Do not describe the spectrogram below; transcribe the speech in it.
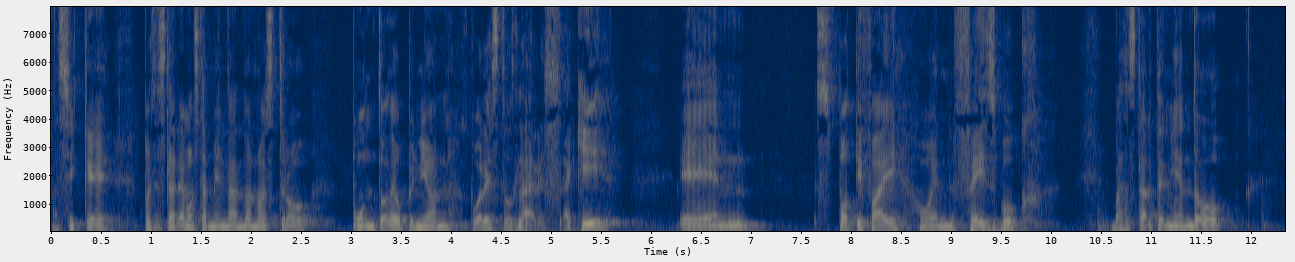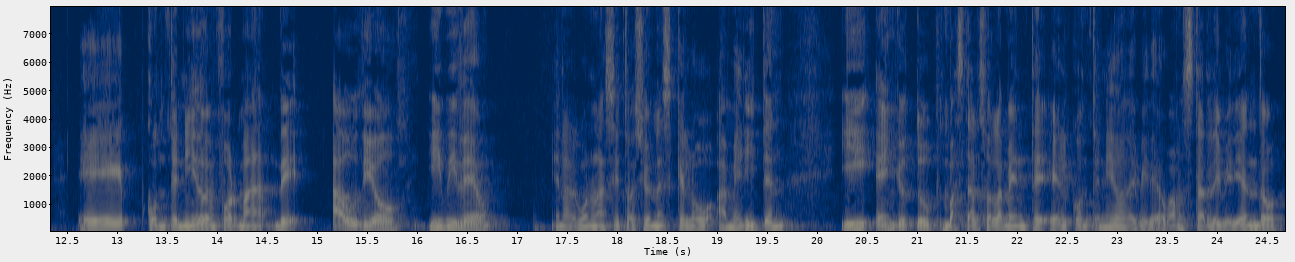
Así que pues estaremos también dando nuestro punto de opinión por estos lares. Aquí en Spotify o en Facebook vas a estar teniendo eh, contenido en forma de audio y video en algunas situaciones que lo ameriten. Y en YouTube va a estar solamente el contenido de video. Vamos a estar dividiendo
